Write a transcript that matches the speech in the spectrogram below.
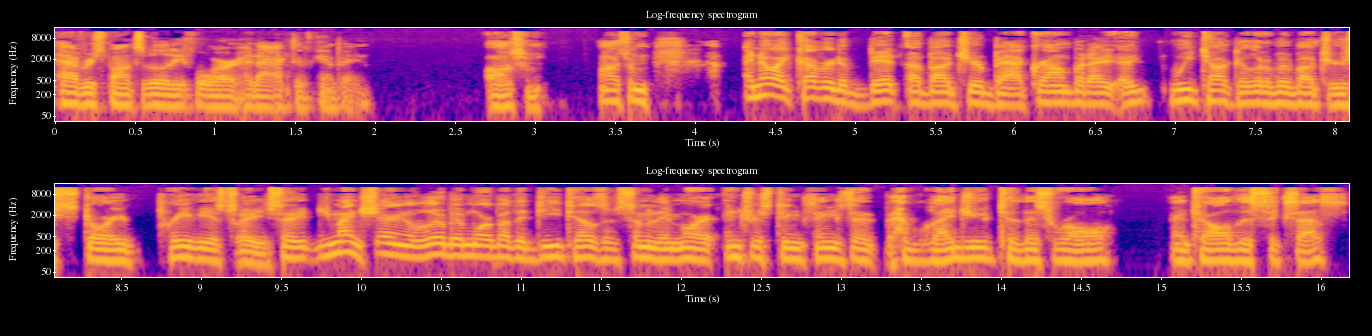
have responsibility for at ActiveCampaign. Awesome. Awesome. I know I covered a bit about your background, but I, I, we talked a little bit about your story previously. So do you mind sharing a little bit more about the details of some of the more interesting things that have led you to this role and to all this success?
